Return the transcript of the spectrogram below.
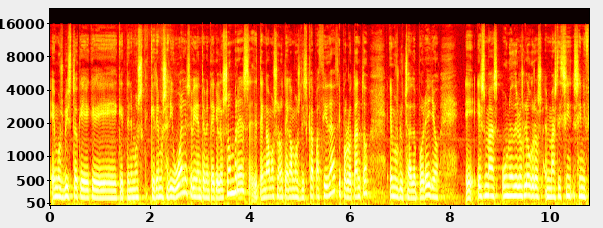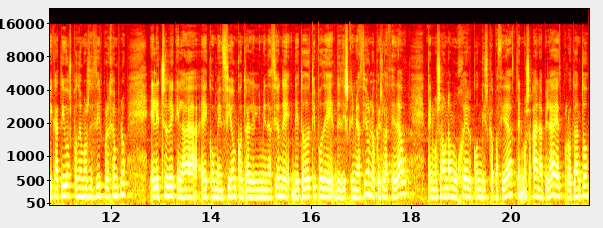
hemos visto que, tenemos, queremos ser iguales, evidentemente, que los hombres, tengamos o no tengamos discapacidad y, por lo tanto, hemos luchado por ello. Eh, es más, uno de los logros más significativos, podemos decir, por ejemplo, el hecho de que la eh, Convención contra la Eliminación de, todo tipo de, discriminación, lo que es la CEDAW, tenemos a una mujer con discapacidad, tenemos a Ana Peláez, por lo tanto,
